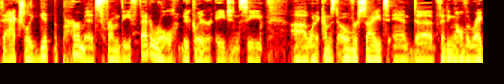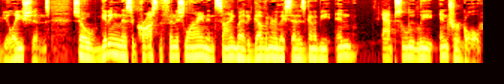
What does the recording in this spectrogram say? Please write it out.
to actually get the permits from the federal nuclear agency uh, when it comes to oversight and uh, fitting all the regulations. So getting this across the finish line and signed by the governor, they said is going to be in absolutely integral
